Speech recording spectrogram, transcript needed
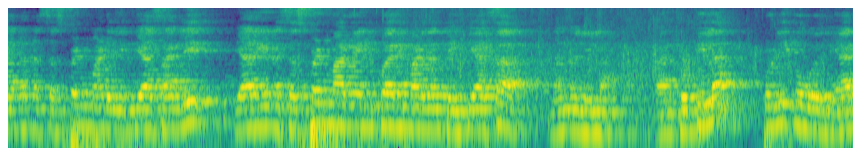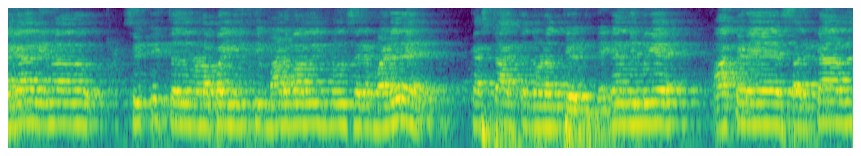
ಯಾರನ್ನ ಸಸ್ಪೆಂಡ್ ಮಾಡಿದ ಇತಿಹಾಸ ಆಗಲಿ, ಯಾರಿಗೇನ ಸಸ್ಪೆಂಡ್ ಮಾಡಿ ಎನ್ಕ್ವೈರಿ ಮಾಡಿದಂಥ ಇತಿಹಾಸ ನನ್ನಲ್ಲಿ ಇಲ್ಲ. ನಾನು ಕೊಟ್ಟಿಲ್ಲ, ಕೊಡ್ಲಿಕ್ಕೆ ಹೋಗೋದಿಲ್ಲ. ಯಾರಿಗಾದ್ರೂ ಏನಾದರೂ ಸಿಟ್ಟಿತ್ತದ ನೋಡಪ್ಪ, ಈ ರೀತಿ ಮಾಡಬಾರ್ದು, ಇನ್ನೊಂದ್ಸರಿ ಮಾಡಿದ್ರೆ ಕಷ್ಟ ಆಗ್ತದೆ ನೋಡು ಅಂತ ಹೇಳ್ತೀನಿ. ಯಾಕಂದ್ರೆ ನಿಮಗೆ ಆ ಕಡೆ ಸರ್ಕಾರದ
